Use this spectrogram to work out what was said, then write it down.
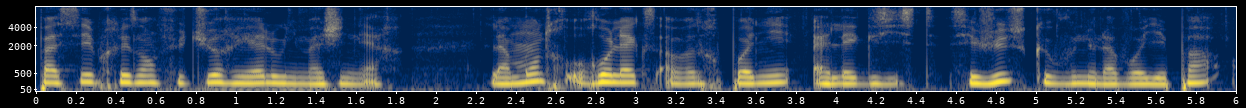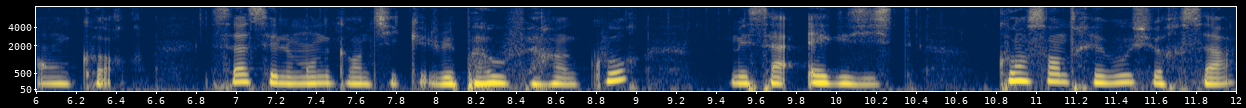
passé, présent, futur, réel ou imaginaire. La montre Rolex à votre poignet, elle existe. C'est juste que vous ne la voyez pas encore. Ça, c'est le monde quantique. Je ne vais pas vous faire un cours, mais ça existe. Concentrez-vous sur ça.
